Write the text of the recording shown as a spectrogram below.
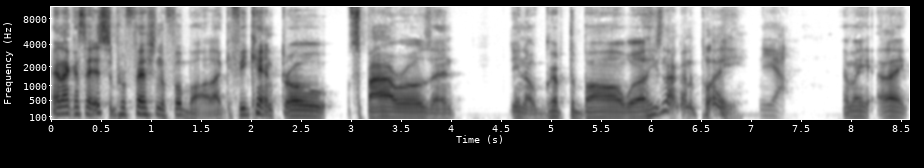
And like I said, it's a professional football. Like if he can't throw spirals and you know, grip the ball well, he's not going to play. Yeah. I mean, like,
